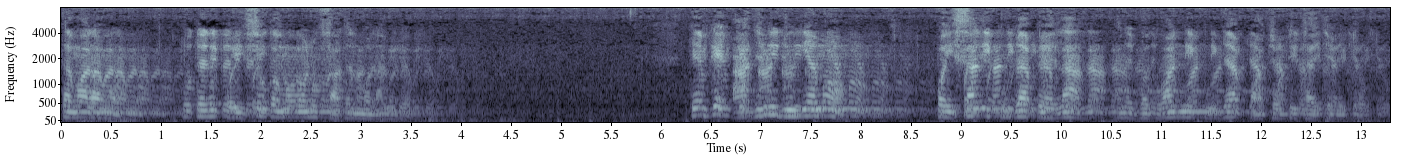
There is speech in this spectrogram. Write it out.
તમારામાં તો તેને પૈસો કમાવાનું સાધન બનાવી લેવું કેમ કે આજની દુનિયામાં પૈસાની પૂજા પહેલા અને ભગવાનની પૂજા પાછળથી થાય છે, મિત્રો.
